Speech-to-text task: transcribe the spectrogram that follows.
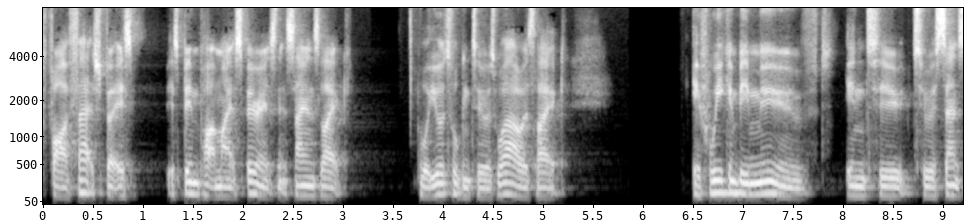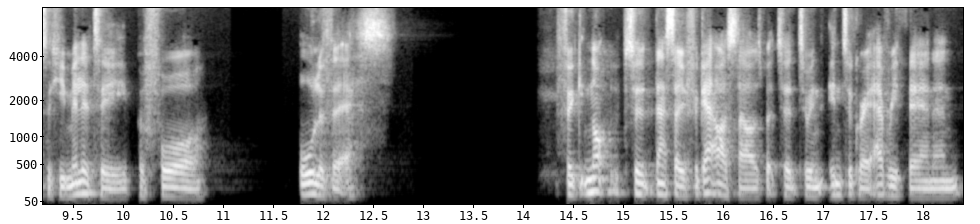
far-fetched but it's it's been part of my experience and it sounds like what you're talking to as well is like if we can be moved into to a sense of humility before all of this for, not to necessarily forget ourselves, but to, to integrate everything and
